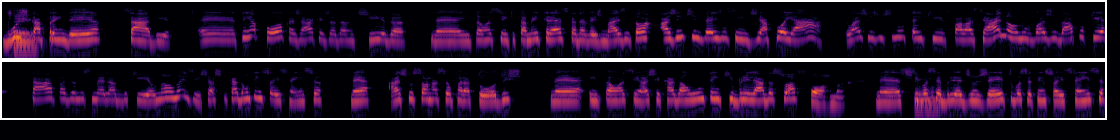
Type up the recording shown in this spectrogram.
busca Sim. aprender, sabe? É, tem a Pouca já, que é já da antiga, né? Então, assim, que também cresce cada vez mais. Então, a gente, em vez assim, de apoiar, eu acho que a gente não tem que falar assim, ah, não, não vou ajudar porque está fazendo isso melhor do que eu. Não, não existe. Acho que cada um tem sua essência, né? Acho que o sol nasceu para todos, né? Então, assim, acho que cada um tem que brilhar da sua forma. Né? Se você brilha de um jeito, você tem sua essência,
